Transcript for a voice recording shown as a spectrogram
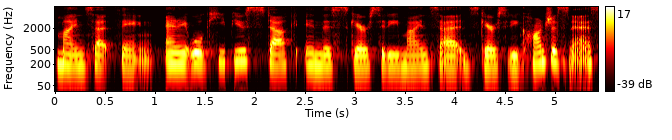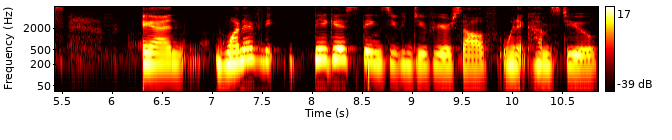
mindset thing and it will keep you stuck in this scarcity mindset and scarcity consciousness. And one of the biggest things you can do for yourself when it comes to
